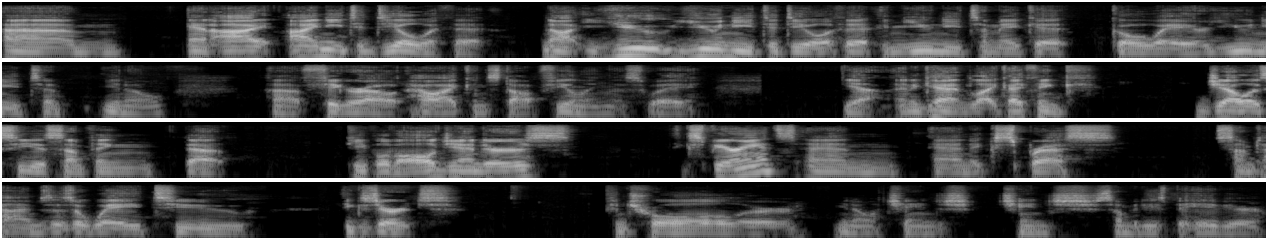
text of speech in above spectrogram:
um and i i need to deal with it not you you need to deal with it and you need to make it go away or you need to you know uh, figure out how i can stop feeling this way. Yeah and again like i think jealousy is something that people of all genders experience and and express sometimes as a way to exert control or you know change change somebody's behavior.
